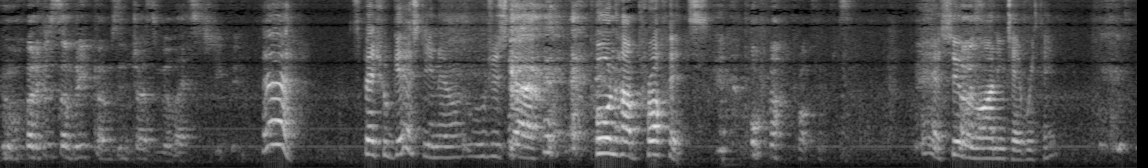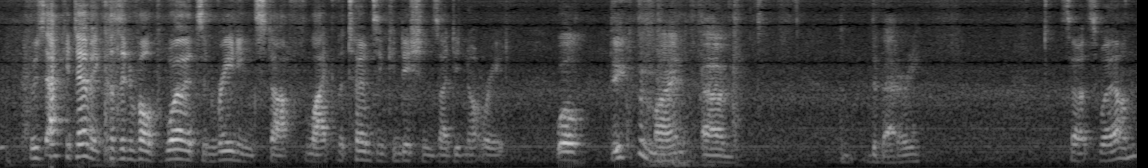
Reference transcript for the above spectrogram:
what if somebody comes and tries to molest you? Ah, special guest, you know. We'll just uh, Pornhub profits. Or not profits. Yeah, silver lining to everything. It was academic because it involved words and reading stuff, like the terms and conditions I did not read. Well, do keep in mind um, the, the battery. So it's well,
